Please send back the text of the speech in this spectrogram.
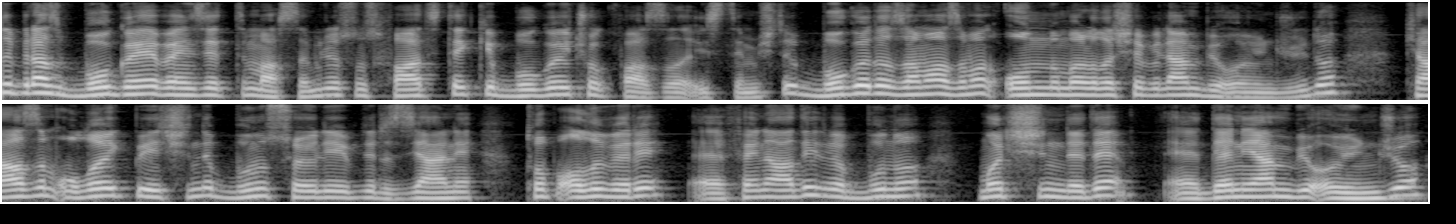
da biraz Boga'ya benzettim aslında. Biliyorsunuz Fatih Tekke Boga'yı çok fazla istemişti. Boga da zaman zaman 10 numaralaşabilen bir oyuncuydu. Kazım Olayıkbey için de bunu söyleyebiliriz. Yani top alıveri e, fena değil ve bunu maç içinde de e, deneyen bir oyuncu.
